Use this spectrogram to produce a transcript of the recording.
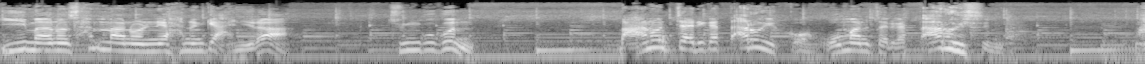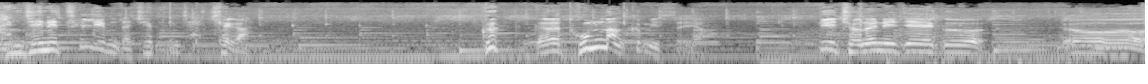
2만 원, 3만 원에 하는 게 아니라 중국은 만 원짜리가 따로 있고 5만 원짜리가 따로 있습니다. 완전히 틀립니다. 제품 자체가. 그, 그 돈만큼 있어요. 이 저는 이제 그, 어,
